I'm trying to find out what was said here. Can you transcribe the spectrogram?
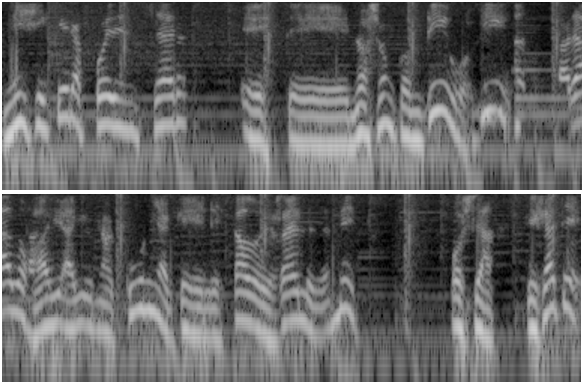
ni siquiera pueden ser, este, no son contiguos, ni separados, hay, hay una cuña que es el Estado de Israel el medio. O sea, fíjate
